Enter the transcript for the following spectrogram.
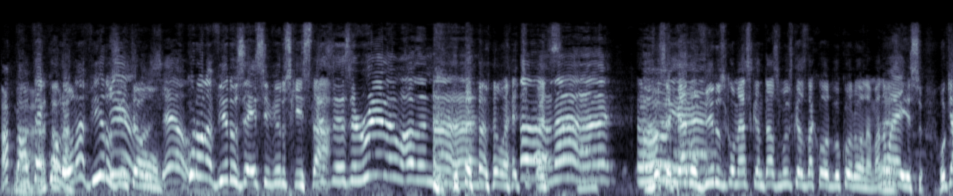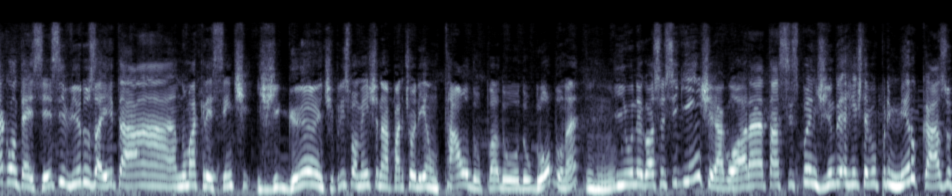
A pauta Ah, é tá, tá. coronavírus, Meu então. Deus do céu. Coronavírus é esse vírus que está... This is the rhythm of the night. Não é tipo essa. Você pega yeah. o vírus e começa a cantar as músicas da, do Corona, mas não é isso. O que acontece? Esse vírus aí tá numa crescente gigante, principalmente na parte oriental do, do, do globo, né? E o negócio é o seguinte: agora tá se expandindo e a gente teve o primeiro caso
